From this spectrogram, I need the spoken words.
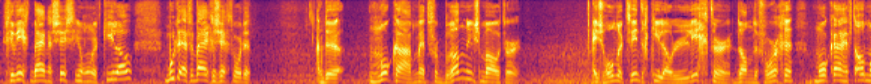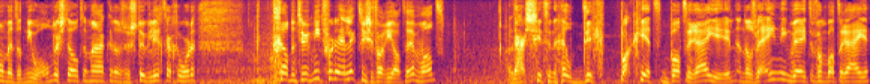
Gewicht bijna 1600 kilo. Moet even bijgezegd worden. De Mokka met verbrandingsmotor is 120 kilo lichter dan de vorige Mokka. Heeft allemaal met dat nieuwe onderstel te maken. Dat is een stuk lichter geworden. Dat geldt natuurlijk niet voor de elektrische variant, hè, want daar zit een heel dik pakket batterijen in. En als we één ding weten van batterijen,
